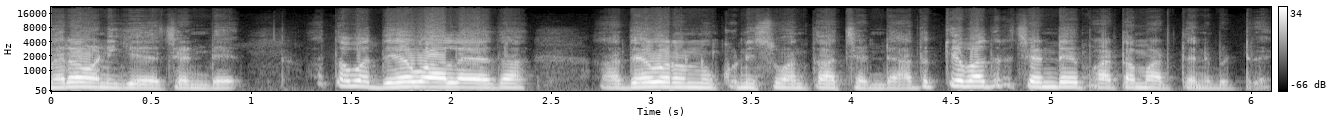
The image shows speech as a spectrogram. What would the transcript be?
ಮೆರವಣಿಗೆಯ ಚೆಂಡೆ ಅಥವಾ ದೇವಾಲಯದ ದೇವರನ್ನು ಕುಣಿಸುವಂಥ ಚೆಂಡೆ, ಅದಕ್ಕೆ ಬಂದರೆ ಚೆಂಡೆ ಪಾಠ ಮಾಡ್ತೇನೆ ಬಿಟ್ಟರೆ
